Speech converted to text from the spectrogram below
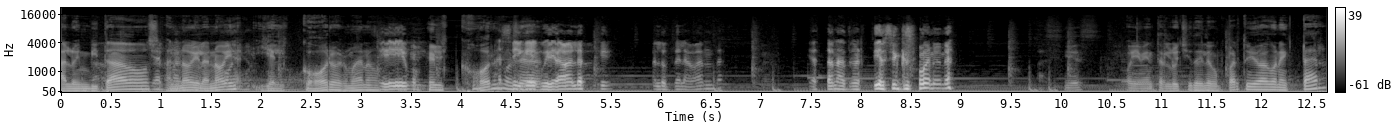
a los invitados, al novio y la novia, y el coro, hermano. Sí. El coro, o Así sea, que cuidado a los que a los de la banda. Ya están advertidos así que se ponen a... Así es. Oye, mientras Luchito y lo comparto, yo voy a conectar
